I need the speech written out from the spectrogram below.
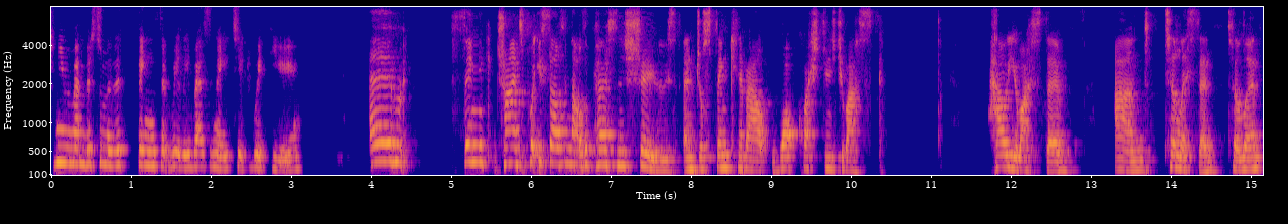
can you remember some of the things that really resonated with you? Um think trying to put yourself in that other person's shoes and just thinking about what questions you ask, how you ask them, and to listen, to learn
